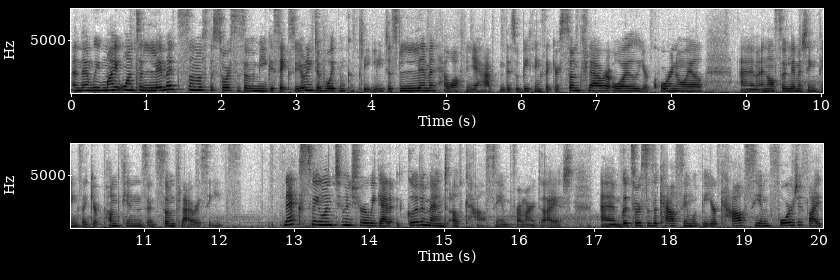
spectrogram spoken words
And then we might want to limit some of the sources of omega-6. So You don't need to avoid them completely, just limit how often you have them. This would be things like your sunflower oil, your corn oil, um, and also limiting things like your pumpkins and sunflower seeds. Next, we want to ensure we get a good amount of calcium from our diet. Um, good sources of calcium would be your calcium fortified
